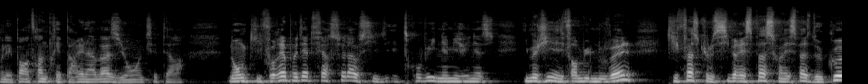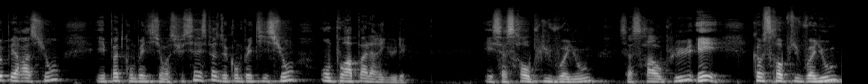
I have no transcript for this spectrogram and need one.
on n'est pas en train de préparer l'invasion, etc. Donc il faudrait peut-être faire cela aussi, et trouver une imagination, imaginer des formules nouvelles qui fassent que le cyberespace soit un espace de coopération et pas de compétition. Parce que si c'est un espace de compétition, on ne pourra pas la réguler. Et ça sera au plus voyou, ça sera au plus... Et comme ce sera au plus voyou,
